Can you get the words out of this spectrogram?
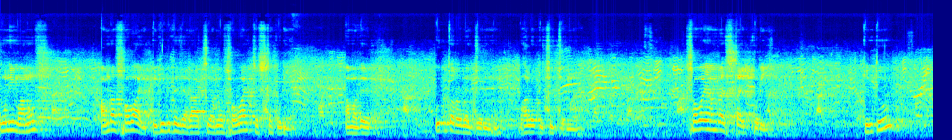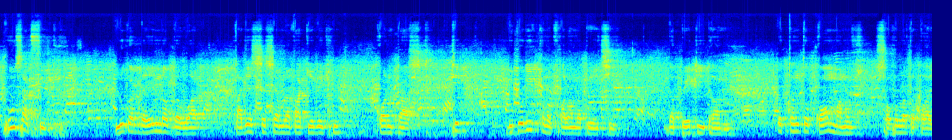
গুণী মানুষ, আমরা সবাই, পৃথিবীতে যারা আছি, আমরা সবাই চেষ্টা করি আমাদের উত্তরণের জন্য, ভালো কিছুর জন্য। সবাই আমরা স্ট্রাইক করি। কিন্তু who succeed look at the end of the work কাজের শেষে আমরা তাকিয়ে দেখি। কন্ট্রাস্ট ঠিক বিপরীত কোনো ফল আমরা পেয়েছি। দ্য পেটি ডান অত্যন্ত কম মানুষ সফলতা পায়।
